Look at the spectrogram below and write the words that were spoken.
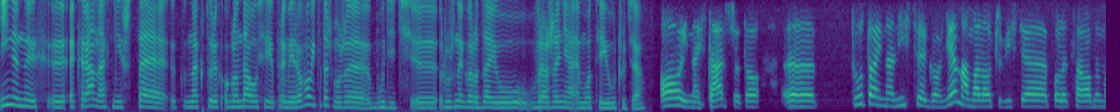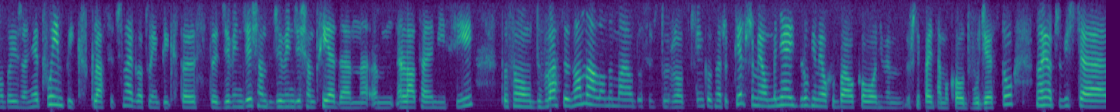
innych e, ekranach niż te, na których oglądało się je premierowo i to też może budzić różnego rodzaju wrażenia, emocje i uczucia. Oj, najstarsze to Tutaj na liście go nie mam, ale oczywiście polecałabym obejrzenie Twin Peaks, klasycznego Twin Peaks. To jest 90-91 lata emisji. To są dwa sezony, ale one mają dosyć dużo odcinków. Znaczy pierwszy miał mniej, drugi miał chyba około, nie wiem, już nie pamiętam, około 20. No i oczywiście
